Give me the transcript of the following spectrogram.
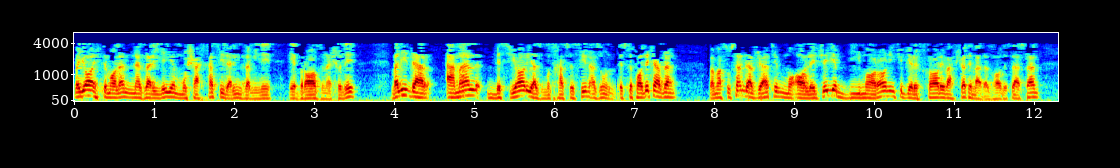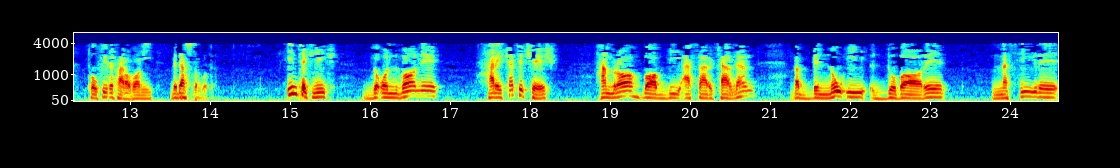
و یا احتمالا نظریه مشخصی در این زمینه ابراز نشده ولی در عمل بسیاری از متخصصین از اون استفاده کردن و مخصوصا در جهت معالجه بیمارانی که گرفتار وحشت بعد از حادثه هستند توفیق فراوانی به دست آوردن. این تکنیک به عنوان حرکت چشم همراه با بی اثر کردن و به نوعی دوباره مسیر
